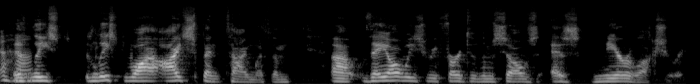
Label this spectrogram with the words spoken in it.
Uh-huh. At least, at least while I spent time with them, uh, they always referred to themselves as near luxury.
